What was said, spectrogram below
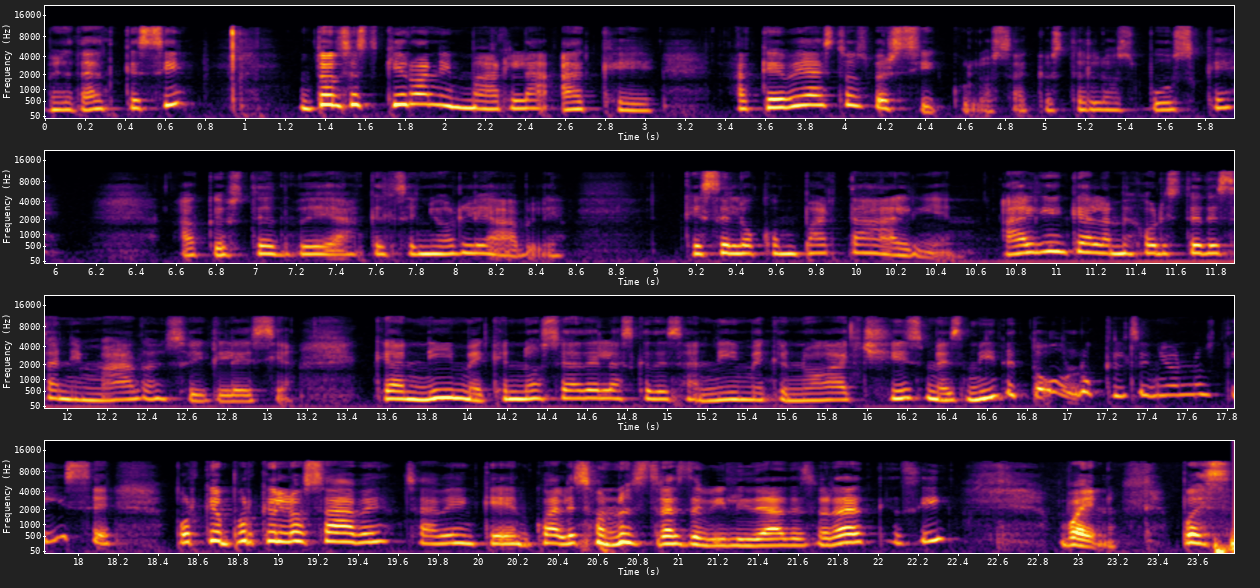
¿Verdad que sí? Entonces quiero animarla a que a que vea estos versículos, a que usted los busque, a que usted vea que el Señor le hable, que se lo comparta a alguien, alguien que a lo mejor esté desanimado en su iglesia, que anime, que no sea de las que desanime, que no haga chismes, mire todo lo que el Señor nos dice. ¿Por qué? Porque lo sabe, saben que, cuáles son nuestras debilidades, ¿verdad que sí? Bueno, pues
